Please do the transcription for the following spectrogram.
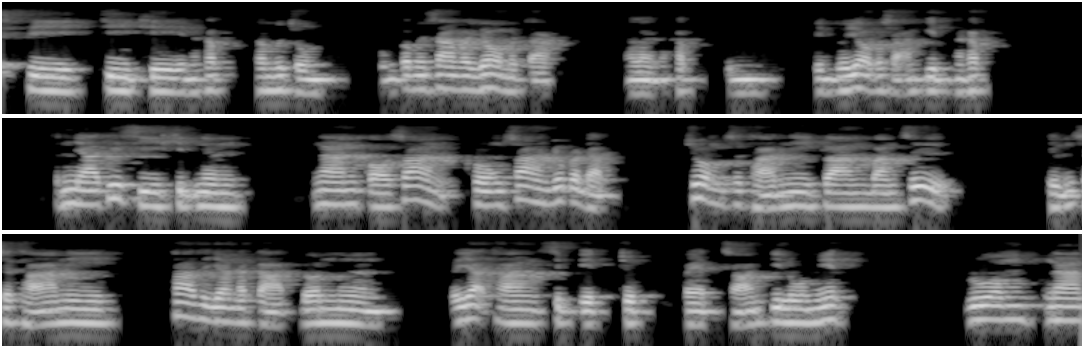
SPTK นะครับท่านผู้ชม ผมก็ไม่ทราบว่าย่อมาจากอะไรนะครับ เป็นเป็นตัวย่อภาษาอังกฤษนะครับ สัญญาที่4ขีดหนึ่งงานก่อสร้างโครงสร้างยกระดับ ช่วงสถานีกลางบางซื่อถึงสถานีท่าทยานอากาศดอนเมือง ระยะทาง 11.83 กิโลเมตร รวมงาน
